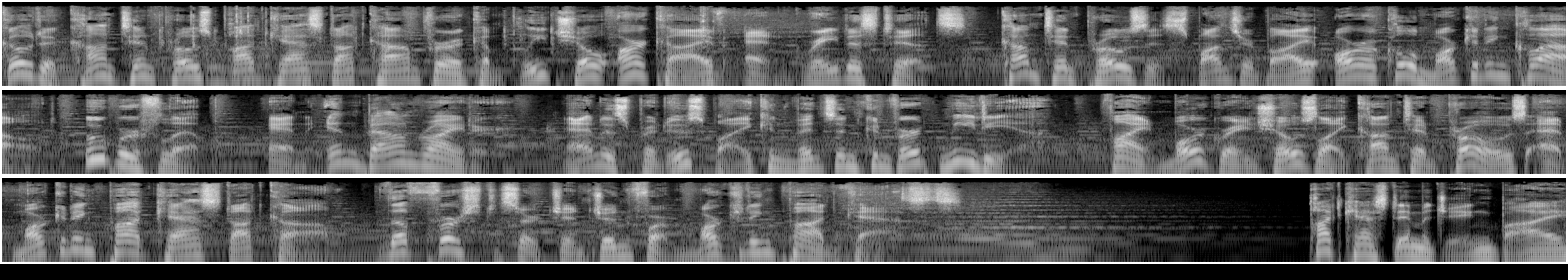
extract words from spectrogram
Go to contentprospodcast.com for a complete show archive and greatest hits. Content Pros is sponsored by Oracle Marketing Cloud, Uberflip, and Inbound Writer, and is produced by Convince and Convert Media. Find more great shows like Content Pros at marketingpodcast.com, the first search engine for marketing podcasts. Podcast imaging by.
